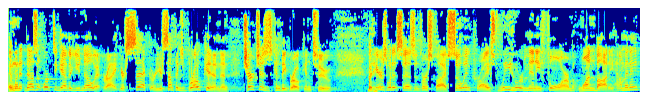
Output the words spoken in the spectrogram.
And when it doesn't work together, you know it, right? You're sick or you're, something's broken, and churches can be broken too. But here's what it says in verse 5 So in Christ, we who are many form one body. How many?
